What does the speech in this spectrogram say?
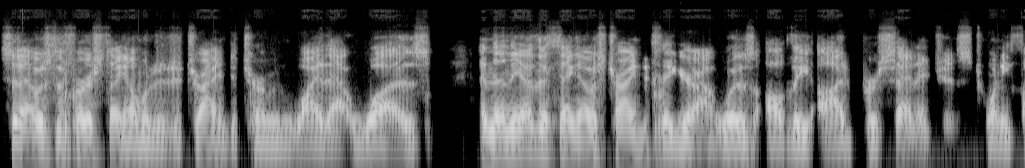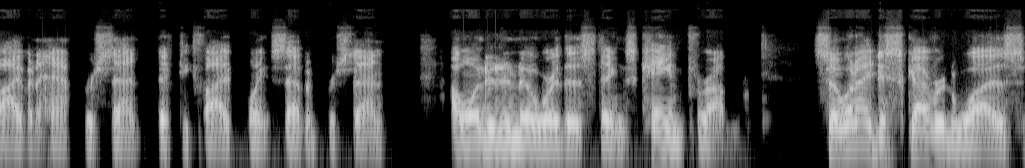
So that was the first thing I wanted to try and determine why that was. And then the other thing I was trying to figure out was all the odd percentages 25.5%, 55.7%. I wanted to know where those things came from. So what I discovered was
